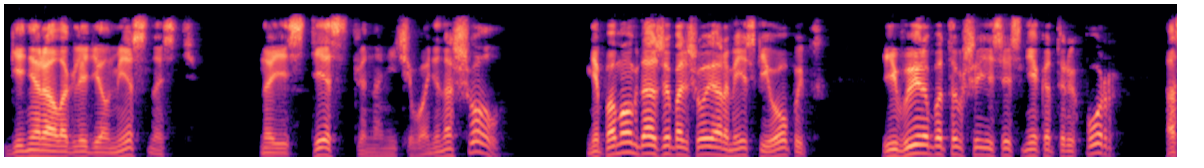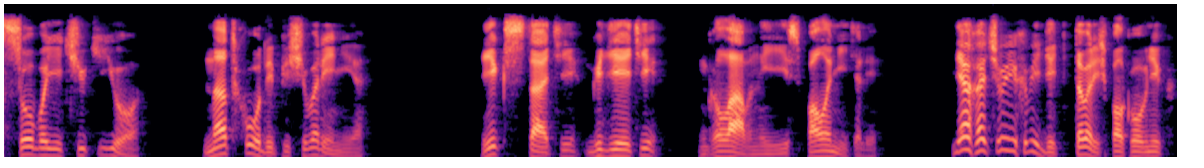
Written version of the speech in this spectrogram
Генерал оглядел местность, но, естественно, ничего не нашел. Не помог даже большой армейский опыт и выработавшееся с некоторых пор особое чутье на отходы пищеварения. И, кстати, где эти главные исполнители? Я хочу их видеть, товарищ полковник.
